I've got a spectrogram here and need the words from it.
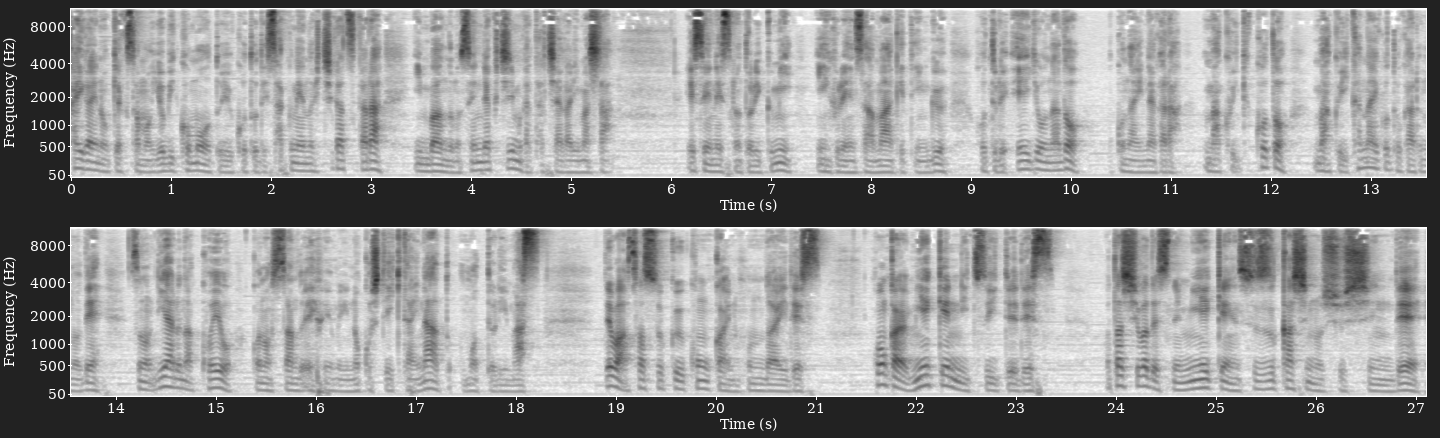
海外のお客様を呼び込もうということで昨年の7月からインバウンドの戦略チームが立ち上がりました。SNS の取り組みインフルエンサーマーケティングホテル営業など行いながらうまくいくことうまくいかないことがあるのでそのリアルな声をこのスタンド FM に残していきたいなと思っております。では早速今回の本題です。今回は三重県についてです。私はですね三重県鈴鹿市の出身で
